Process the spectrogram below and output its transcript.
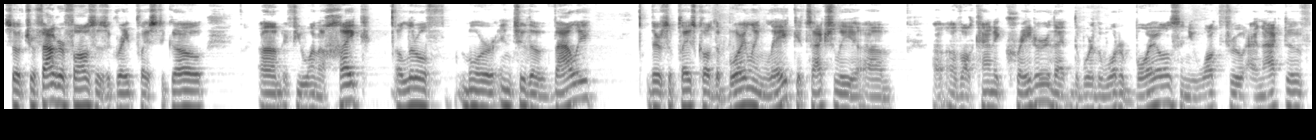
so Trafalgar Falls is a great place to go. Um, if you want to hike a little more into the valley, there's a place called the Boiling Lake. It's actually um, a, a, volcanic crater that where the water boils, and you walk through an active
